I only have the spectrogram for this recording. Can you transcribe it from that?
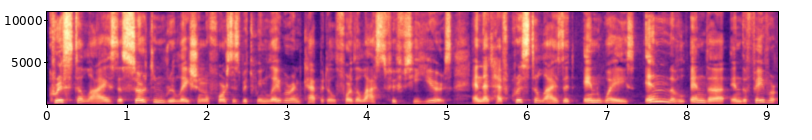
crystallized a certain relation of forces between labor and capital for the last 50 years and that have crystallized it in ways in the, in the, in the favor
